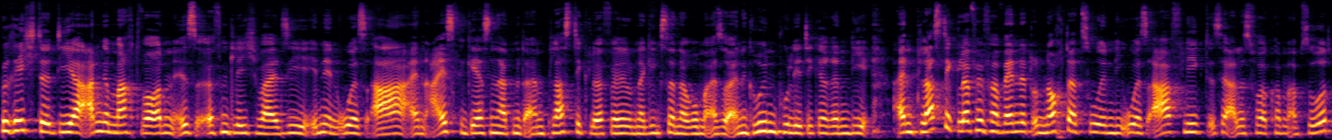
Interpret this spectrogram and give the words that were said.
Berichte, die ja angemacht worden ist öffentlich, weil sie in den USA ein Eis gegessen hat mit einem Plastiklöffel. Und da ging es dann darum, also eine grünen Politikerin, die einen Plastiklöffel verwendet und noch dazu in die USA fliegt, ist ja alles vollkommen absurd.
